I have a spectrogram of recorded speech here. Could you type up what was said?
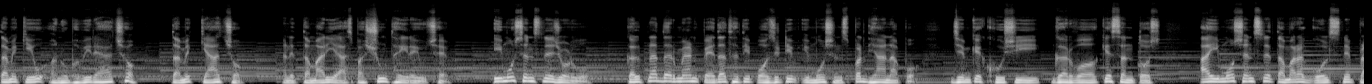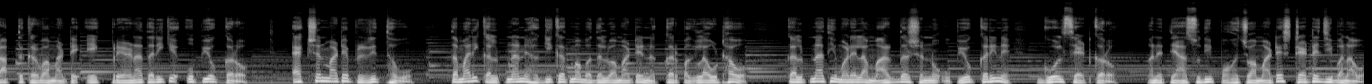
તમે કેવું અનુભવી રહ્યા છો? તમે ક્યાં છો? અને તમારી આસપાસ શું થઈ રહ્યું છે? ઇમોશન્સને જોડવું. કલ્પના દરમિયાન પેદા થતી પોઝિટિવ ઇમોશન્સ પર ધ્યાન આપો. જેમ કે ખુશી, ગર્વ કે સંતોષ. આ ઇમોશન્સને તમારા ગોલ્સને પ્રાપ્ત કરવા માટે એક પ્રેરણા તરીકે ઉપયોગ કરો. એક્શન માટે પ્રેરિત થવું. તમારી કલ્પનાને હકીકતમાં બદલવા માટે નક્કર પગલાં ઉઠાવો. કલ્પનાથી મળેલા માર્ગદર્શનનો ઉપયોગ કરીને ગોલ સેટ કરો અને ત્યાં સુધી પહોંચવા માટે સ્ટ્રેટેજી બનાવો.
